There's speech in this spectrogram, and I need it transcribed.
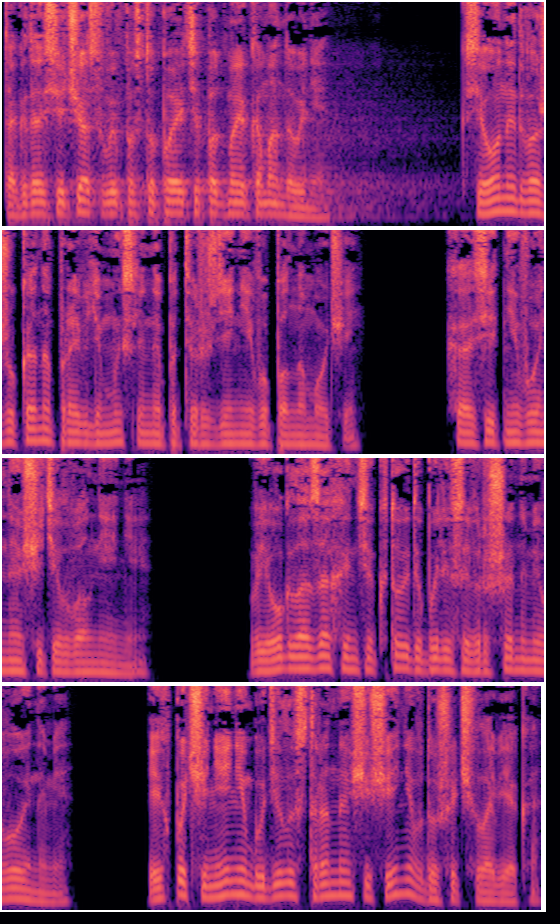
Тогда сейчас вы поступаете под мое командование. Ксион и два жука направили мысленное подтверждение его полномочий. Хасид невольно ощутил волнение. В его глазах инсектоиды были совершенными воинами. Их подчинение будило странное ощущение в душе человека.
